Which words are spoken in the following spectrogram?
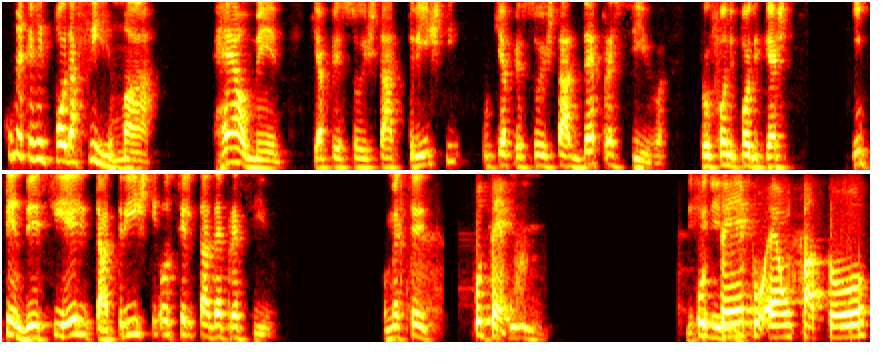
como é que a gente pode afirmar realmente que a pessoa está triste ou que a pessoa está depressiva? Para o fã de podcast entender se ele está triste ou se ele está depressivo. Como é que você. O tempo. O tempo é um fator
